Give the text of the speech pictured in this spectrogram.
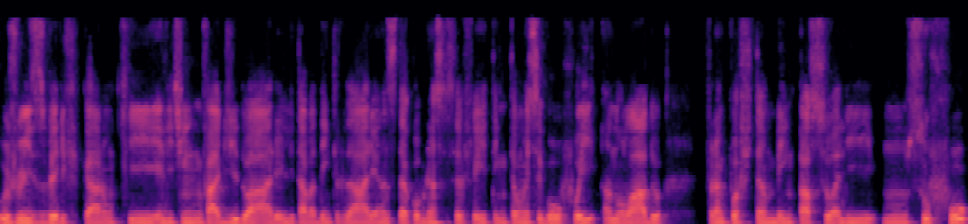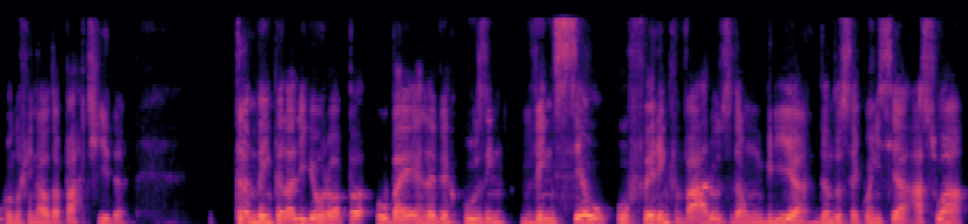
os juízes verificaram que ele tinha invadido a área, ele estava dentro da área antes da cobrança ser feita, então esse gol foi anulado. Frankfurt também passou ali um sufoco no final da partida. Também pela Liga Europa, o Bayer Leverkusen venceu o Ferencváros da Hungria, dando sequência à sua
